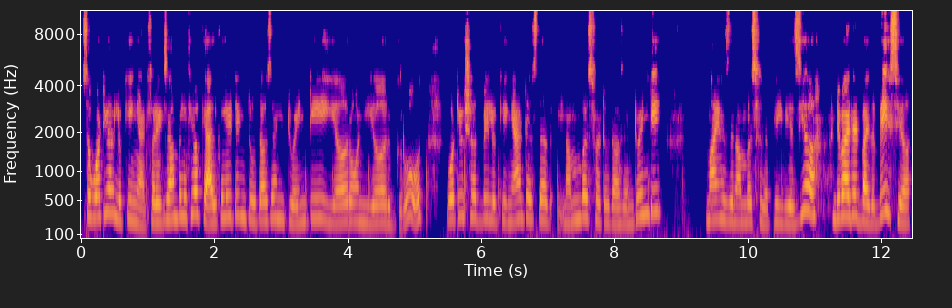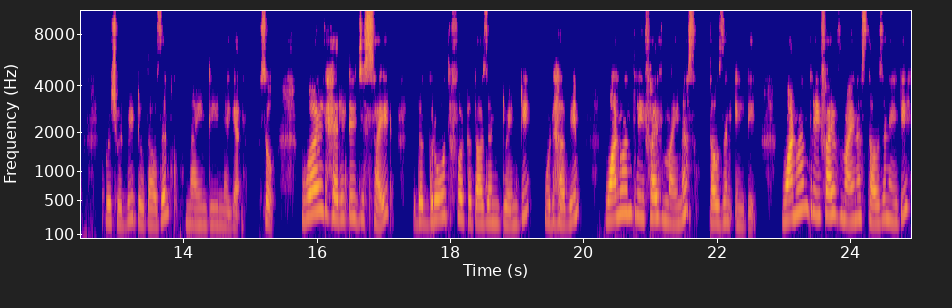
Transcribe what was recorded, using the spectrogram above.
So what you are looking at, for example, if you are calculating 2020 year on year growth, what you should be looking at is the numbers for 2020 minus the numbers for the previous year divided by the base year, which would be 2019 again. So World Heritage Site, the growth for 2020 would have been 1135 minus 1080. 1135 minus 1080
